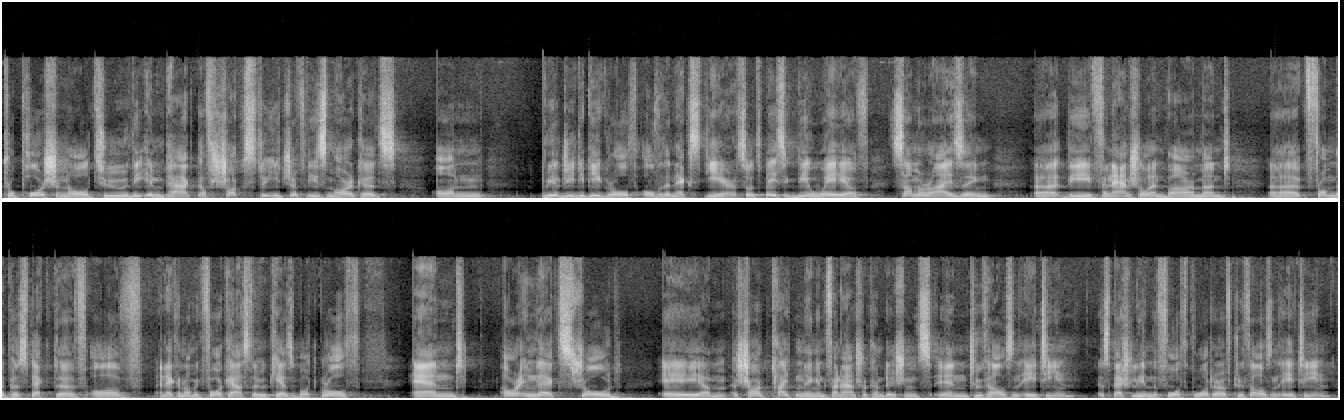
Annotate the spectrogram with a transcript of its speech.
proportional to the impact of shocks to each of these markets on real GDP growth over the next year. So it's basically a way of summarizing uh, the financial environment uh, from the perspective of an economic forecaster who cares about growth. And our index showed a, um, a sharp tightening in financial conditions in 2018, especially in the fourth quarter of 2018.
